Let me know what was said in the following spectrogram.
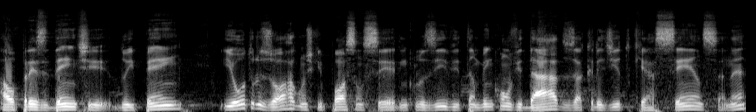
ao presidente do IPEM e outros órgãos que possam ser, inclusive, também convidados, acredito que a Censa, né?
